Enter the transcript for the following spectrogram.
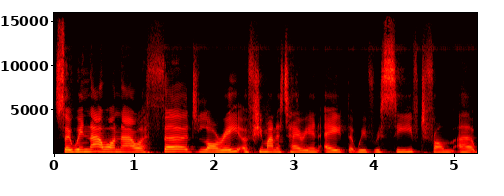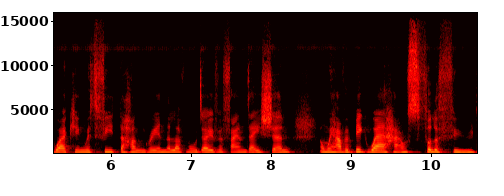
So we're now on our third lorry of humanitarian aid that we've received from uh, working with Feed the Hungry and the Love Moldova Foundation. And we have a big warehouse full of food.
